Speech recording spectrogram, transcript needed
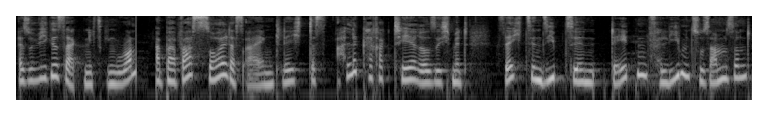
Also wie gesagt, nichts gegen Ron. Aber was soll das eigentlich, dass alle Charaktere sich mit 16, 17 daten, verlieben, zusammen sind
